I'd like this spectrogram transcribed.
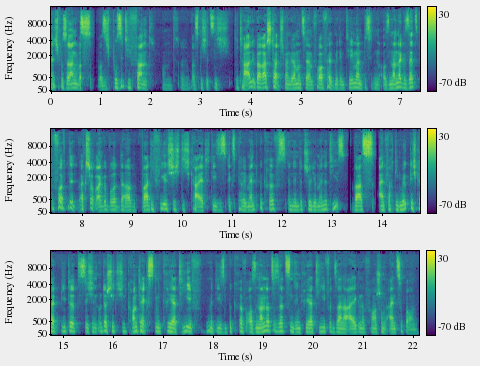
Ich muss sagen, was, was ich positiv fand und äh, was mich jetzt nicht total überrascht hat, ich meine, wir haben uns ja im Vorfeld mit dem Thema ein bisschen auseinandergesetzt, bevor wir den Workshop angeboten haben, war die Vielschichtigkeit dieses Experimentbegriffs in den Digital Humanities, was einfach die Möglichkeit bietet, sich in unterschiedlichen Kontexten kreativ mit diesem Begriff auseinanderzusetzen, den kreativ in seine eigene Forschung einzubauen.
